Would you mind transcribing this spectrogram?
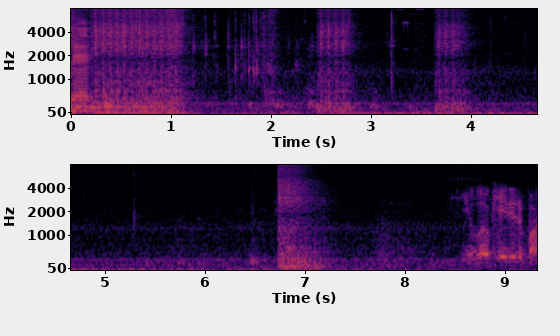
I'm in. You located a bomb.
